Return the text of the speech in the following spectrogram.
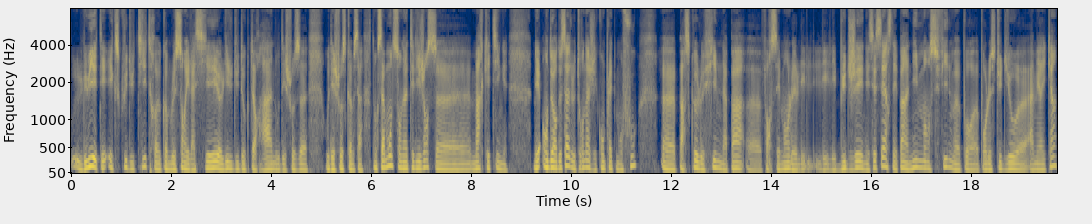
Lui était exclu du titre comme Le sang et l'acier, L'île du docteur Han ou des choses euh, ou des choses comme ça. Donc ça montre son intelligence euh, marketing. Mais en dehors de ça, le tournage est complètement fou euh, parce que le film n'a pas forcément les, les, budgets nécessaires. Ce n'est pas un immense film pour pour le studio américain.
